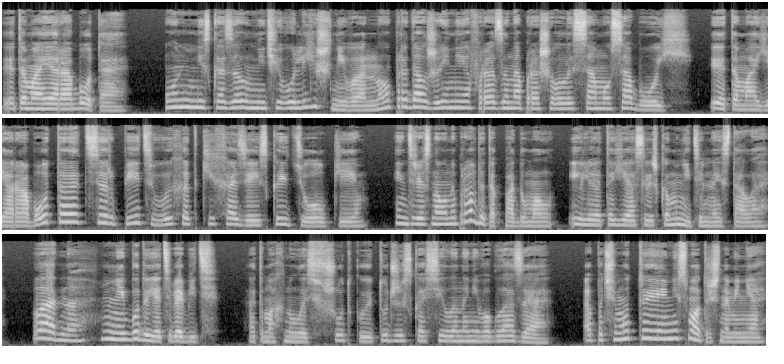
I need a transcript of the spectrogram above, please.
Это моя работа». Он не сказал ничего лишнего, но продолжение фразы напрашивалось само собой. «Это моя работа — терпеть выходки хозяйской тёлки». Интересно, он и правда так подумал? Или это я слишком мнительной стала? «Ладно, не буду я тебя бить», — отмахнулась в шутку и тут же скосила на него глаза. «А почему ты не смотришь на меня?»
